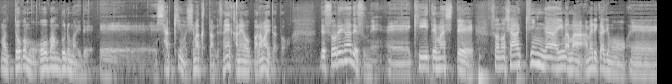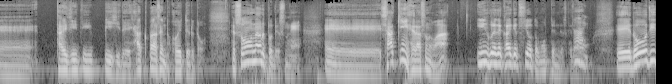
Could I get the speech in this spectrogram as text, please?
まあ、どこも大盤振る舞いで、えー、借金をしまくったんですね。金をばらまいたと。で、それがですね、えー、効いてまして、その借金が今、まあ、アメリカでも、えー、対 GDP 比で100%超えてると。そうなるとですね、えー、借金減らすのは、インフレで解決しようと思ってるんですけど、はい、えー、同時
